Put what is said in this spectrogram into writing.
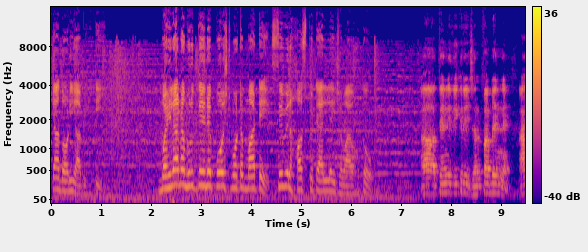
ત્યાં દોડી આવી હતી. મહિલાના મૃતદેહને પોસ્ટમોર્ટમ માટે સિવિલ હોસ્પિટલ લઈ જવાયો હતો. તેની દીકરી જલ્પાબેનને આ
